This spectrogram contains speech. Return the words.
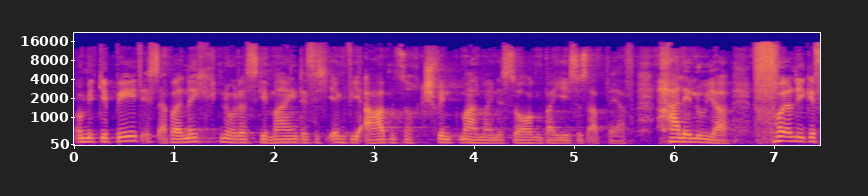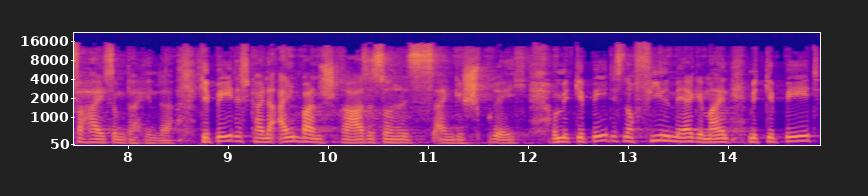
Und mit Gebet ist aber nicht nur das gemeint, dass ich irgendwie abends noch geschwind mal meine Sorgen bei Jesus abwerfe. Halleluja, völlige Verheißung dahinter. Gebet ist keine Einbahnstraße, sondern es ist ein Gespräch. Und mit Gebet ist noch viel mehr gemeint. Mit Gebet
